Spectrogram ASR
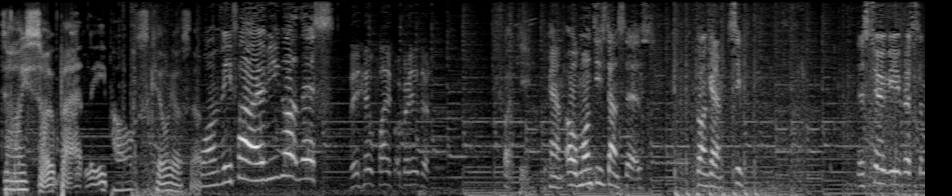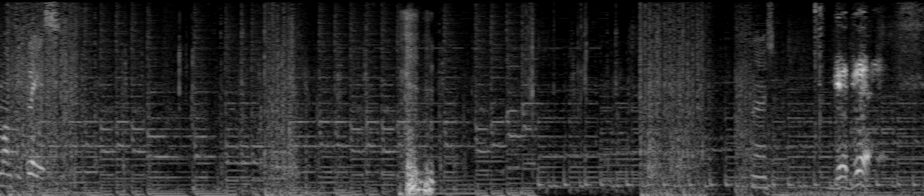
die so badly, Pulse. Kill yourself. 1v5, you got this! They have five operators. Fuck you. Cam. Oh, Monty's downstairs. Go on, get him. See. There's two of you versus Monty, please. nice. Get this.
